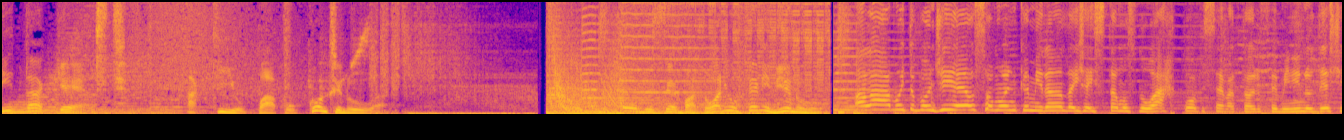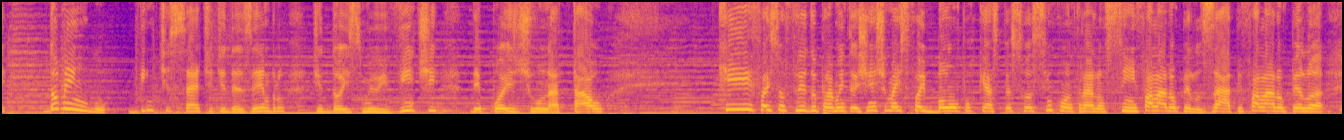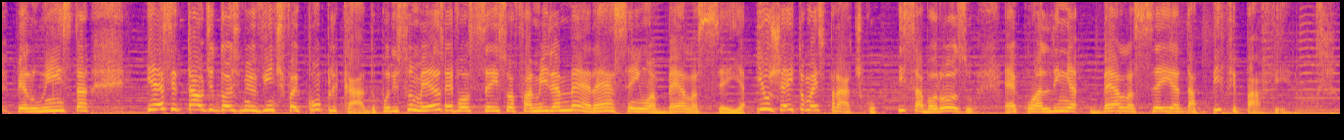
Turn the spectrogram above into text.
Itacast. Aqui o papo continua. Observatório Feminino. Olá, muito bom dia. Eu sou Mônica Miranda e já estamos no ar com o Observatório Feminino deste domingo, 27 de dezembro de 2020, depois de um Natal que foi sofrido para muita gente, mas foi bom porque as pessoas se encontraram sim, falaram pelo Zap, falaram pelo, pelo Insta. E esse tal de 2020 foi complicado. Por isso mesmo, você e sua família merecem uma bela ceia. E o jeito mais prático e saboroso é com a linha Bela Ceia da Pif Paf.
